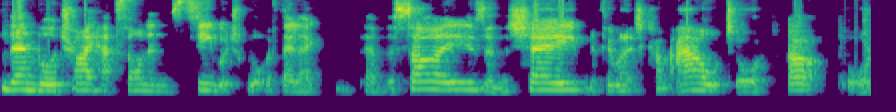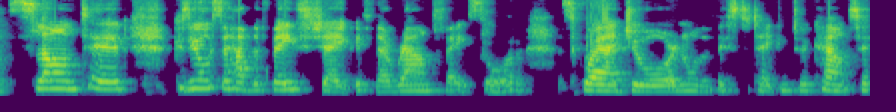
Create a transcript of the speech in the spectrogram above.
then we'll try hats on and see which what if they like the size and the shape and if they want it to come out or up or slanted because you also have the face shape if they're round face or square jaw and all of this to take into account. So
